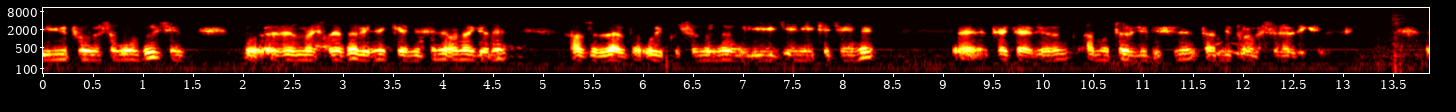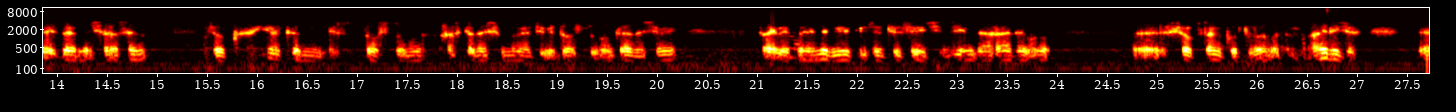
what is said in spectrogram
iyi bir profesyonel olduğu için bu özel maçlarda bile kendisini ona göre hazırlardı. Uykusunu, içeceğini e, tekrar diyorum amatörcü düşünün tam bir profesyoneldi kendisi. Ve ben de şahsen çok yakın bir dostumu, arkadaşımın öte bir dostumun kardeşimi kaybetmenin de büyük üzüntüsü içindeyim. Daha hala onu e, şoktan kurtulamadım. Ayrıca e,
